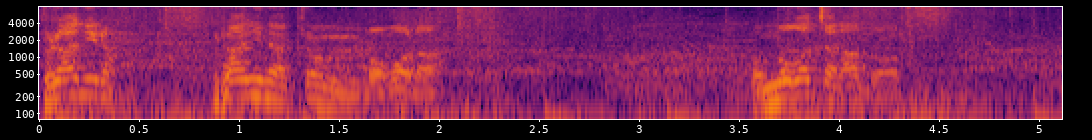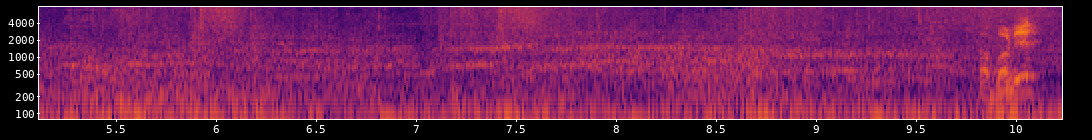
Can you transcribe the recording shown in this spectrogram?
브란이랑 브란이나 좀 먹어라 못 먹었잖아 너 가버렸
